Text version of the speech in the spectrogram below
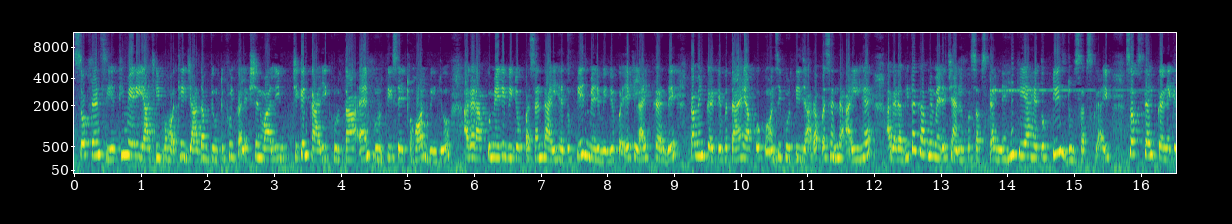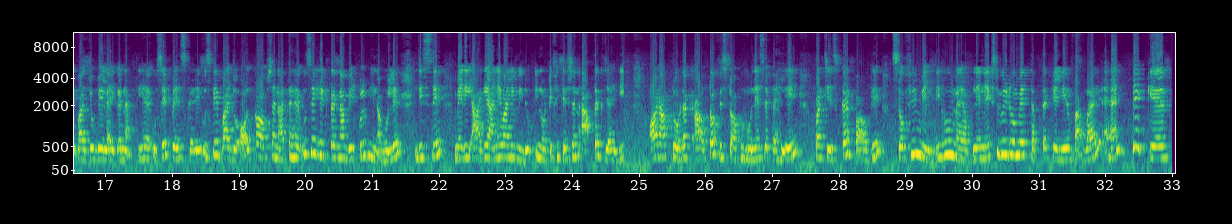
सो so फ्रेंड्स ये थी मेरी आज की बहुत ही ज़्यादा ब्यूटीफुल कलेक्शन वाली chikankari kurta and kurti set whole video अगर आपको मेरी वीडियो पसंद आई है तो प्लीज़ मेरी वीडियो को एक लाइक कर दे। कमेंट करके बताएँ आपको कौन सी कुर्ती ज़्यादा पसंद आई है। अगर अभी तक आपने मेरे चैनल को सब्सक्राइब नहीं किया है तो प्लीज़ डू सब्सक्राइब सब्सक्राइब करने के बाद जो बेल आइकन आती है, उसे प्रेस करें। उसके बाद जो ऑल का ऑप्शन आता है, उसे हिट करना बिल्कुल भी ना भूले, जिससे मेरी आगे आने वाली वीडियो की नोटिफिकेशन आप तक जाएगी और आप प्रोडक्ट आउट ऑफ़ स्टॉक होने से पहले परचेज कर पाओगे। सो फिर मिलती हूँ मैं अपने नेक्स्ट वीडियो में तब तक के लिए bye bye and take care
